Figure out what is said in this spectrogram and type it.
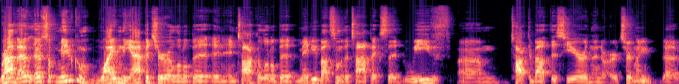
Rob, maybe we can widen the aperture a little bit and, and, talk a little bit, maybe about some of the topics that we've um, talked about this year, and then are certainly uh,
